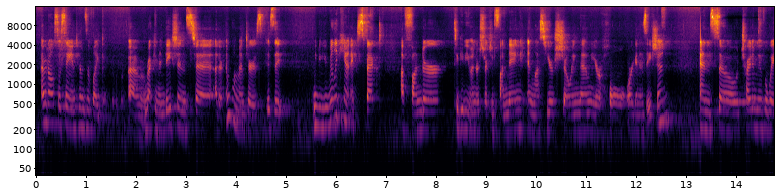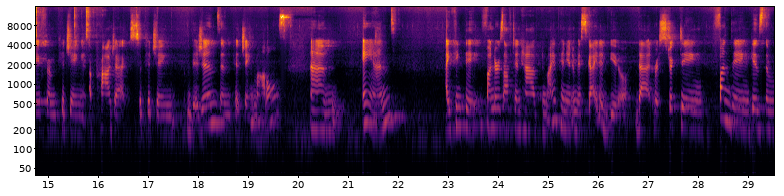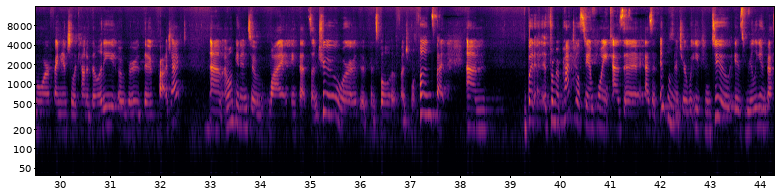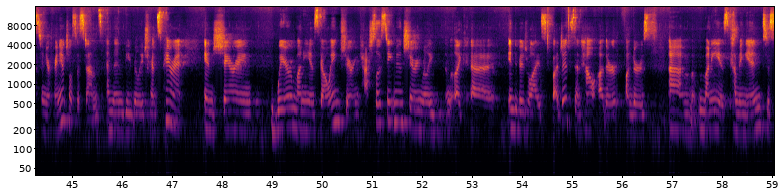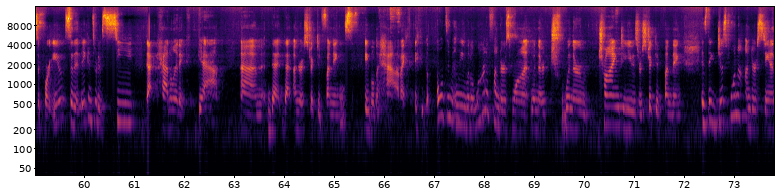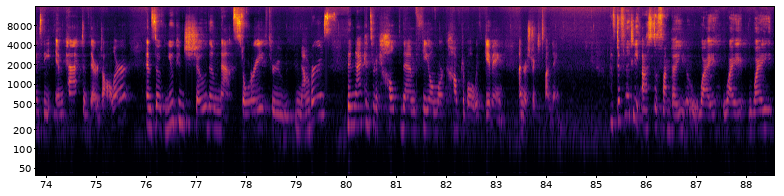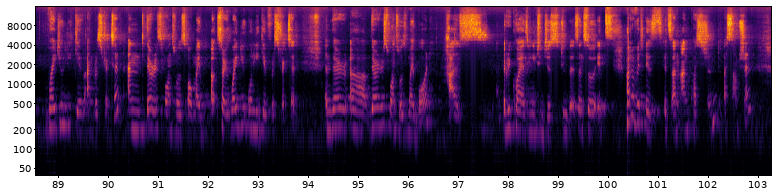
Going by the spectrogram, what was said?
I would also say, in terms of like um, recommendations to other implementers, is that you know you really can't expect a funder to give you unrestricted funding unless you're showing them your whole organization. And so try to move away from pitching a project to pitching visions and pitching models. Um, and I think that funders often have, in my opinion, a misguided view that restricting funding gives them more financial accountability over the project. Um, I won't get into why I think that's untrue or the principle of fungible funds, but um, but from a practical standpoint, as a as an implementer, what you can do is really invest in your financial systems and then be really transparent in sharing where money is going, sharing cash flow statements, sharing really like uh, individualized budgets and how other funders um, money is coming in to support you so that they can sort of see that catalytic gap um, that, that unrestricted funding's able to have. I, I, think ultimately what a lot of funders want when they're tr- when they're trying to use restricted funding is they just want to understand the impact of their dollar. And so if you can show them that story through numbers, then that can sort of help them feel more comfortable with giving unrestricted funding. I've definitely asked the funder, you know, why, why, why, why do you only give unrestricted? And their response was, "Oh my, uh, sorry, why do you only give restricted?" And their uh, their response was, "My board has requires me to just do this." And so it's part of it is it's an unquestioned assumption,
